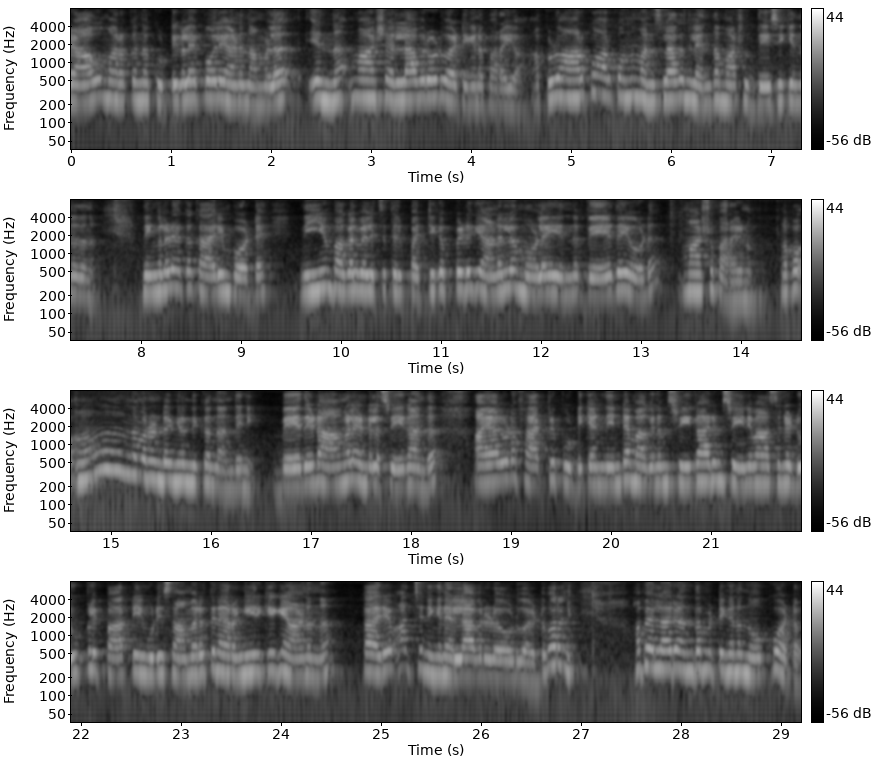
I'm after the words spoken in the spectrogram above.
രാവ് മറക്കുന്ന കുട്ടികളെ പോലെയാണ് നമ്മൾ എന്ന് മാഷ് എല്ലാവരോടുമായിട്ട് ഇങ്ങനെ പറയുക അപ്പോഴും ആർക്കും ആർക്കും ഒന്നും മനസ്സിലാകുന്നില്ല എന്താ മാഷ് ഉദ്ദേശിക്കുന്നതെന്ന്. നിങ്ങളുടെയൊക്കെ കാര്യം പോട്ടെ നീയും പകൽ വെളിച്ചത്തിൽ പറ്റിക്കപ്പെടുകയാണല്ലോ മോളെ എന്ന് വേദയോട് മാഷ് പറയണം. അപ്പോൾ ആ എന്ന് പറഞ്ഞിട്ടുണ്ടെങ്കിൽ നിൽക്കുന്ന നന്ദിനി. വേദയുടെ ആങ്ങളയുണ്ടല്ലോ ശ്രീകാന്ത്. അയാളുടെ ഫാക്ടറി പൂട്ടിക്കാൻ നിന്റെ മകനും ശ്രീകാരും ശ്രീനിവാസിന്റെ ഡൂക്ലി പാർട്ടിയും കൂടി സമരത്തിന് ഇറങ്ങിയിരിക്കുകയാണെന്ന് കാര്യം അച്ഛൻ ഇങ്ങനെ എല്ലാവരോടുമായിട്ട് പറഞ്ഞു. അപ്പോൾ എല്ലാവരും അന്തം വിട്ടിങ്ങനെ നോക്കുക കേട്ടോ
